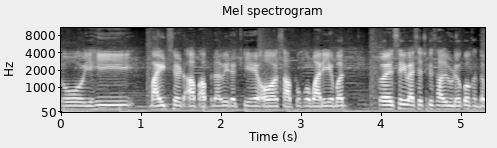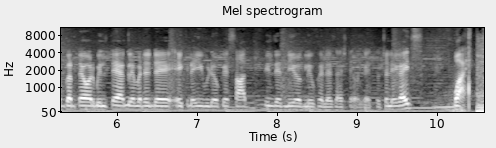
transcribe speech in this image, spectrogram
तो यही माइंड सेट आप अपना भी रखिए और सांपों को मारिए बंद तो ऐसे ही मैसेज के साथ वीडियो को खत्म करते हैं और मिलते हैं अगले मैसेज एक नई वीडियो के साथ। दिल दिन अगली फैले तो चलिए गाइज़ बाय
